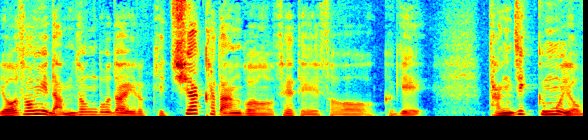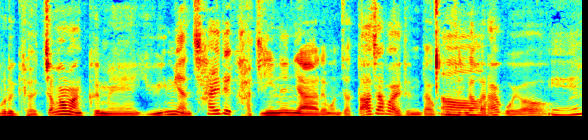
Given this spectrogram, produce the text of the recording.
여성이 남성보다 이렇게 취약하다는 것에 대해서 그게 당직 근무 여부를 결정할 만큼의 유의미한 차이를 가지느냐를 먼저 따져봐야 된다고 어. 생각을 하고요. 예.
